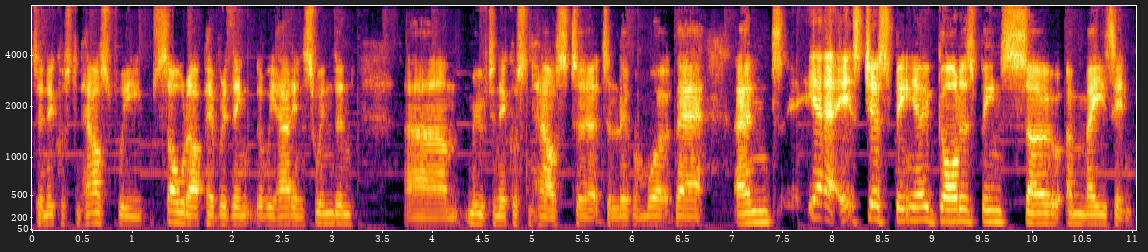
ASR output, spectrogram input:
to Nicholaston House. We sold up everything that we had in Swindon. Um, moved to Nicholaston House to, to live and work there. And yeah, it's just been, you know, God has been so amazing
